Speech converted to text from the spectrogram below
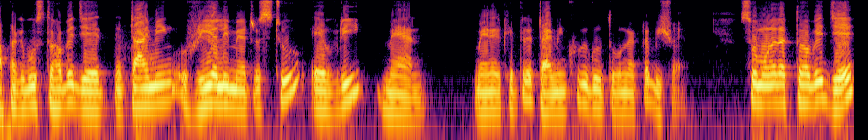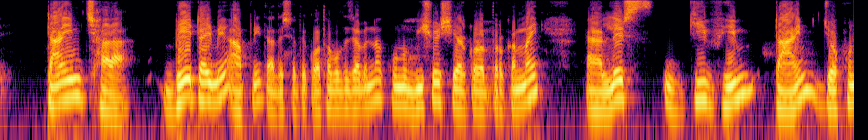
আপনাকে বুঝতে হবে যে timing really matters to every man ম্যানের ক্ষেত্রে টাইমিং খুবই গুরুত্বপূর্ণ একটা বিষয়। সো মনে রাখতে হবে যে টাইম ছাড়া বে টাইমে আপনি তাদের সাথে কথা বলতে যাবেন না, কোনো বিষয় শেয়ার করার দরকার নাই। লেটস গিভ হিম টাইম যখন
